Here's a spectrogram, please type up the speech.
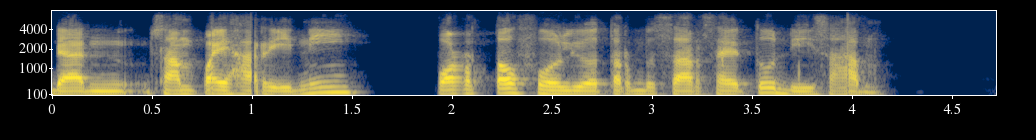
dan sampai hari ini portofolio terbesar saya itu di saham.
